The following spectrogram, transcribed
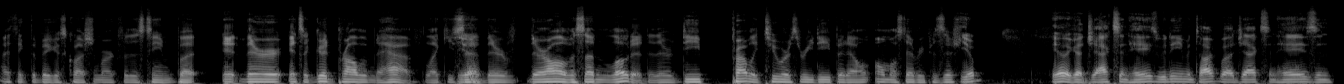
I think the biggest question mark for this team. But it they're it's a good problem to have. Like you said, yeah. they're they're all of a sudden loaded. They're deep, probably two or three deep at al- almost every position. Yep. Yeah, they got Jaxson Hayes. We didn't even talk about Jaxson Hayes and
